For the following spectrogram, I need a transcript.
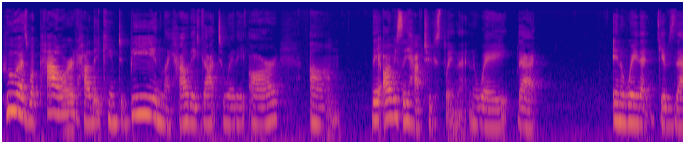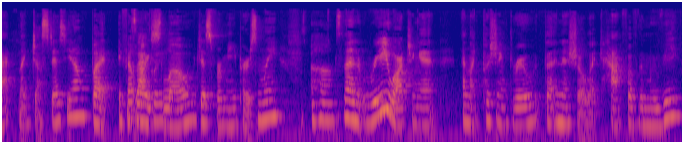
who has what powered how they came to be and like how they got to where they are um, they obviously have to explain that in a way that in a way that gives that like justice you know but it felt very slow just for me personally Uh-huh. so then rewatching it and like pushing through the initial like half of the movie,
